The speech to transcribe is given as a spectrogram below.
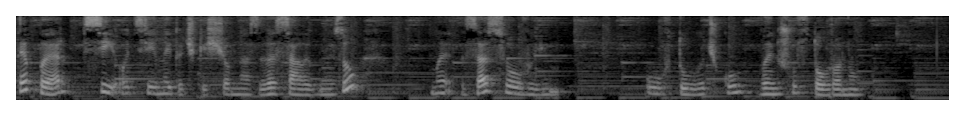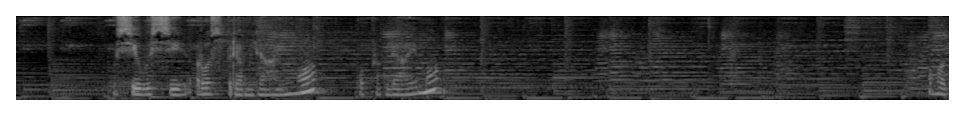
Тепер всі оці ниточки, що в нас звисали внизу, ми засовуємо у втулочку в іншу сторону. Усі усі розпрямляємо, поправляємо. От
